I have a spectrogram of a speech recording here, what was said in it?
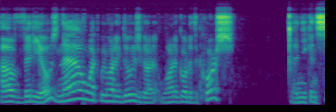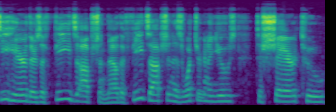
of videos. Now what we want to do is you're going to want to go to the course. And you can see here there's a feeds option. Now the feeds option is what you're going to use to share to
